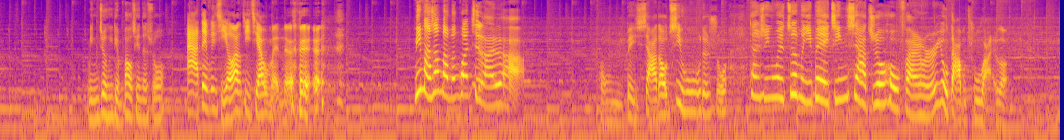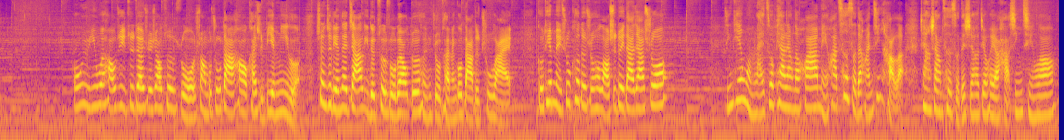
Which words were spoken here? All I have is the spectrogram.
明正一脸抱歉的说：“啊，对不起，我忘记敲门了。你马上把门关起来了。”红雨被吓到气呼呼的说：“但是因为这么一被惊吓之后，反而又大不出来了。”红宇因为好几次在学校厕所上不出大号，开始便秘了，甚至连在家里的厕所都要蹲很久才能够打得出来。隔天美术课的时候，老师对大家说：“今天我们来做漂亮的花，美化厕所的环境好了，这样上厕所的时候就会有好心情喽。”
